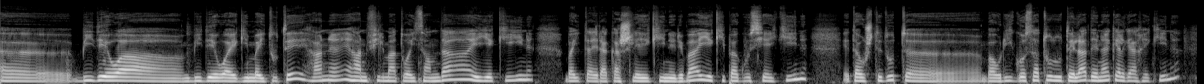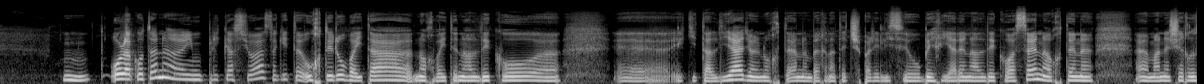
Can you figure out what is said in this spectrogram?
uh, bideoa, bideoa egin baitute, han, eh? han filmatua izan da, eiekin, baita erakasleekin ere bai, ekipaguziaekin, eta uste dut, uh, ba hori gozatu dutela denak elgarrekin, Mm Olakotan uh, implikazioa, zakit, urtero baita norbaiten aldeko uh, ekitaldia, joan urtean Bernat Etxepare Liceo berriaren aldekoa zen, urtean uh, Manes Erdu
